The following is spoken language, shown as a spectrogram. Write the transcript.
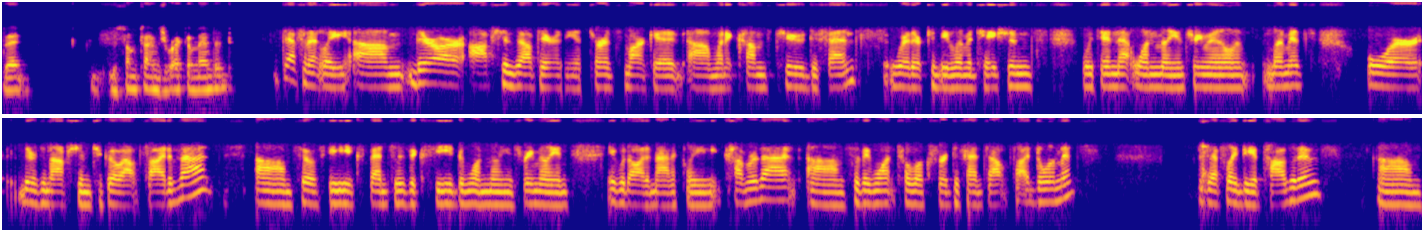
that is sometimes recommended? Definitely. Um, there are options out there in the insurance market um, when it comes to defense where there can be limitations within that 1 million, 3 million limits, or there's an option to go outside of that. Um, so if the expenses exceed the 1 million, 3 million, it would automatically cover that. Um, so they want to look for defense outside the limits. Definitely be a positive. Um,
